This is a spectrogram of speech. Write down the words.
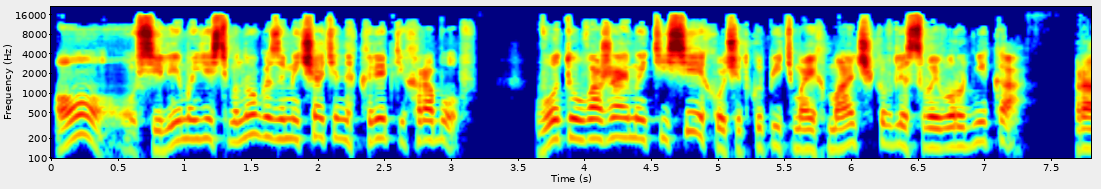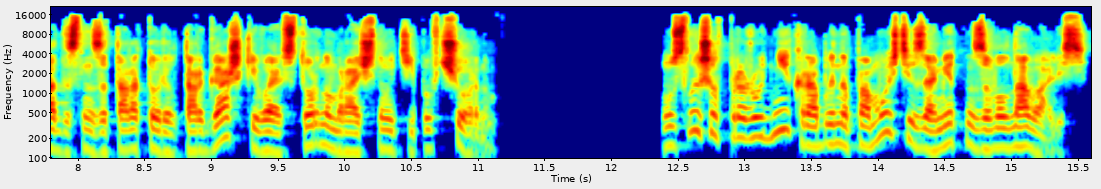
«О, у Селима есть много замечательных крепких рабов. Вот и уважаемый Тисей хочет купить моих мальчиков для своего рудника», – радостно затараторил торгаш, кивая в сторону мрачного типа в черном. Услышав про рудник, рабы на помосте заметно заволновались.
